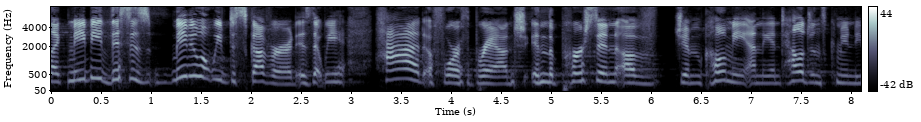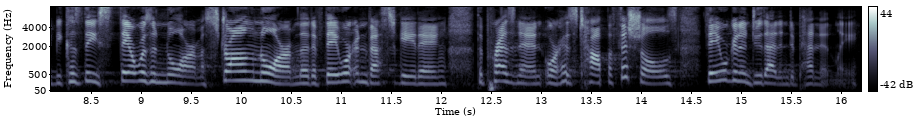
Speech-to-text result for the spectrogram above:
like maybe this is, maybe what we've discovered is that we had a fourth branch in the person of Jim Comey and the intelligence community because they, there was a norm, a strong norm that if they were investigating the president or his top officials, they were going to do that independently.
